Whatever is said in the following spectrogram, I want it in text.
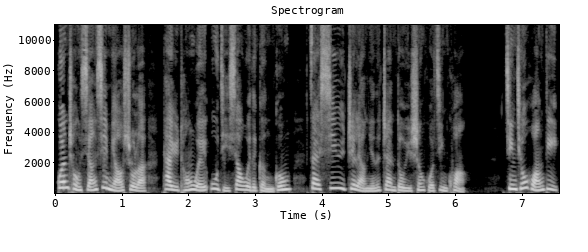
关宠详细描述了他与同为戊己校尉的耿恭在西域这两年的战斗与生活境况，请求皇帝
